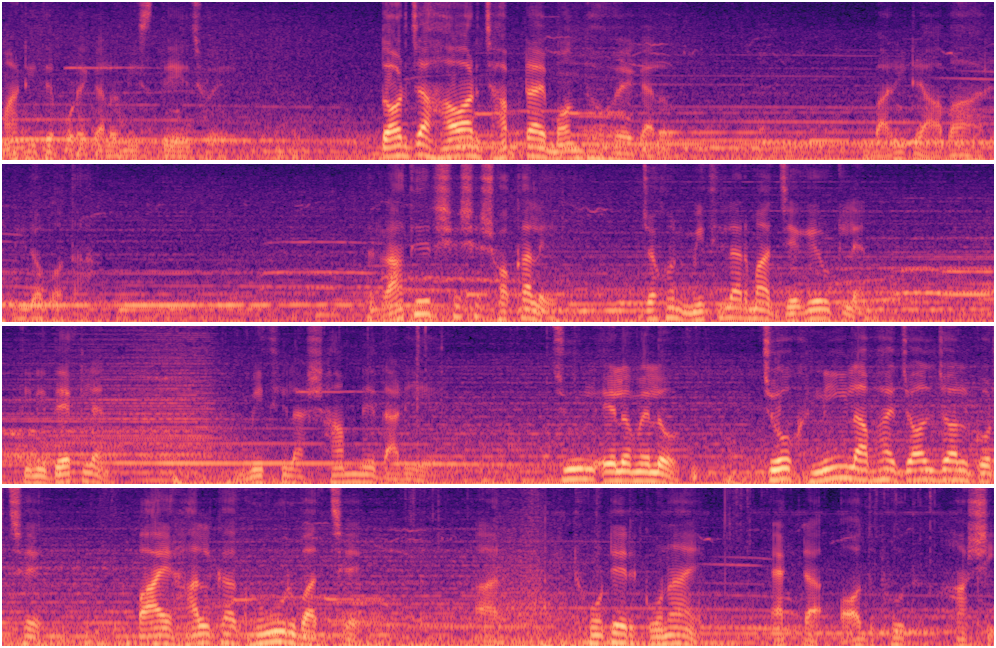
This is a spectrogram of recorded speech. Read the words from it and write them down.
মাটিতে পড়ে গেল নিস্তেজ হয়ে। দরজা হাওয়ার ঝাপটায় বন্ধ হয়ে গেল। বাড়িতে আবার নীরবতা। রাতের শেষে সকালে যখন মিথিলার মা জেগে উঠলেন, তিনি দেখলেন মিথিলা সামনে দাঁড়িয়ে চুল এলোমেলো, চোখ নীল, আভায় জল জল করছে, পায়ে হালকা ঘুঙুর বাজছে আর ঠোঁটের কোনায় একটা অদ্ভুত হাসি।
